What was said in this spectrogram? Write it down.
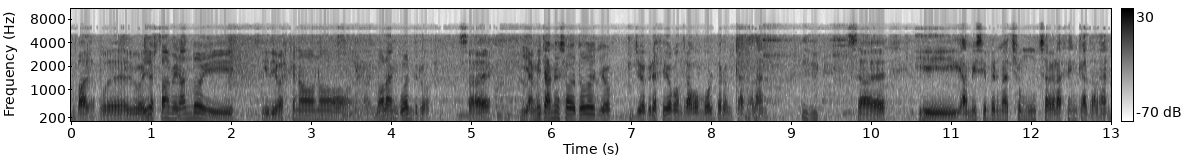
vale, pues yo estaba mirando y, y digo, es que no, no, no la encuentro, ¿sabes? Y a mí también, sobre todo, yo, yo he crecido con Dragon Ball, pero en catalán, ¿sabes? Y a mí siempre me ha hecho mucha gracia en catalán.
